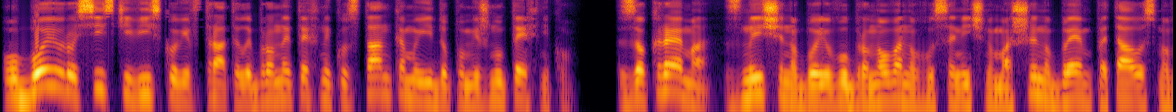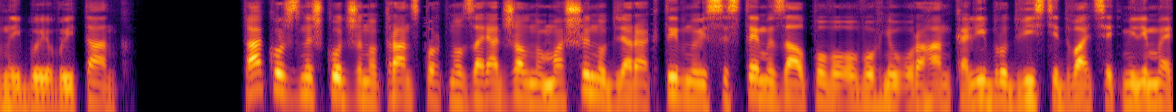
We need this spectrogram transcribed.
У бою російські військові втратили бронетехніку з танками і допоміжну техніку. Зокрема, знищено бойову броновану гусеничну машину БМП та основний бойовий танк. Також знешкоджено транспортно заряджану машину для реактивної системи залпового вогню ураган калібру 220 мм.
